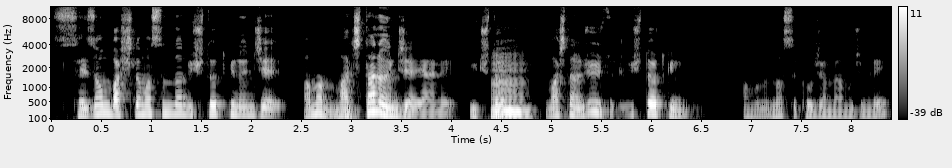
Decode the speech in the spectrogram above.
sezon başlamasından 3-4 gün önce ama maçtan önce yani 3-4 hmm. maçtan önce 3-4 gün ama nasıl kuracağım ben bu cümleyi?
